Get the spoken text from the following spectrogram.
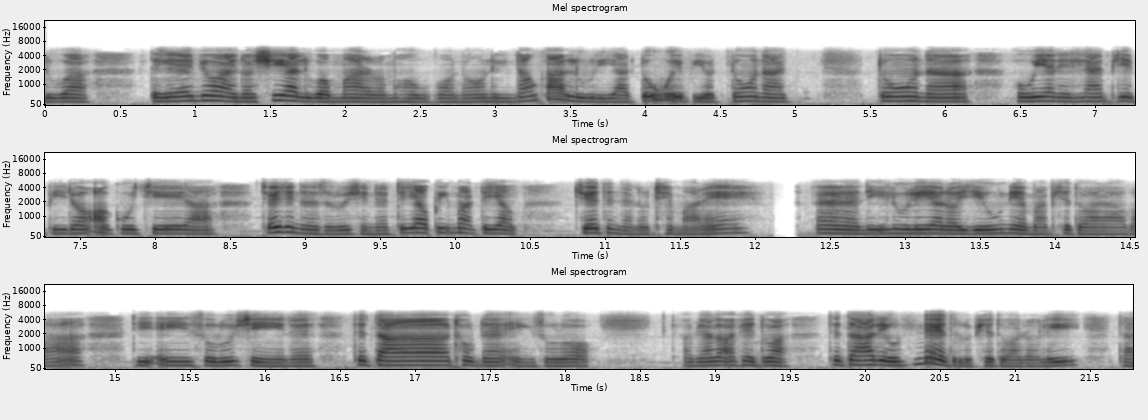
လူကတကယ်တမ်းပြောရင်တော့ရှေ့ကလူကမှားတော့မဟုတ်ဘူးပေါ့နော်ဒီနောက်ကလူတွေကတိုးဝေပြီးတော့တွန်းတာတွန်းတာဟိုကနေလှမ်းပစ်ပြီးတော့အောက်ကိုကျဲတာကျဲကျင်တယ်ဆိုလို့ရှိရင်တယောက်ပြီးမှတယောက်ကျဲတင်တယ်လို့ထင်ပါတယ် အဲဒီအလူလေးကတော့ရေဦးနယ်မှာဖြစ်သွားတာပါဒီအိမ်ဆိုလို့ရှိရင်လည်းတစ်သားထုတ်တန်းအိမ်ဆိုတော့အများဆုံးအဖြစ်တော့တစ်သားတွေကိုနှဲ့တယ်လို့ဖြစ်သွားတော့လေဒါ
